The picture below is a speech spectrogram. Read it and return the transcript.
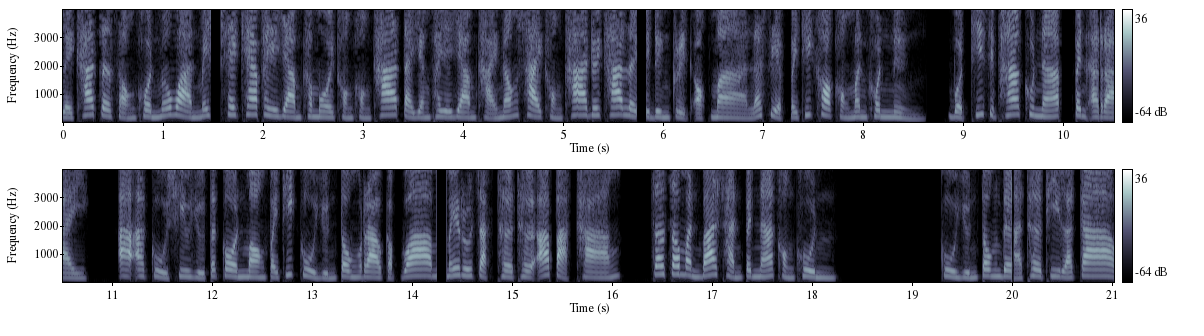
เลยข้าเจอสองคนเมื่อวานไม่ใช่แค่พยายามขโมยของของข้าแต่ยังพยายามขายน้องชายของข้าด้วยข้าเลยดึงกริดออกมา และเสียบไปที่คอของมันคนหนึ่ง บทที่สิบห้าคุณนับเป็นอะไร อาอากูชิวอยู่ตะโกนมองไปที่กูหยุนตรงราวกับว่าไม่รู้จักเธอเธออ้าปากค้าง เจ้าเจ้ามันบ้าฉันเป็นน้าของคุณ กูหยุนตรงเดินหาเธอทีละก้าว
